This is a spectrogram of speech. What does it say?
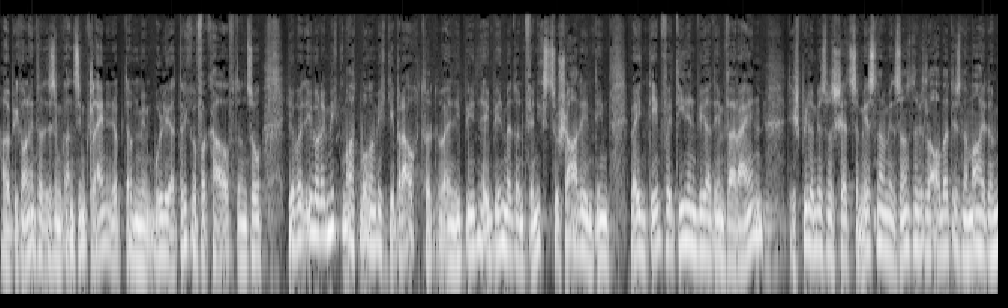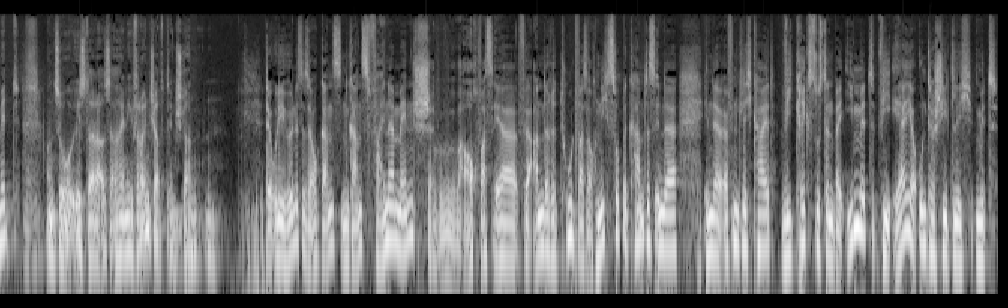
Aber begonnen hat es im ganz im Kleinen. Ich habe dann mit dem Uli ein Trikot verkauft und so. Ich habe halt überall mitgemacht, wo man mich gebraucht hat. Weil ich bin, ich bin mir dann für nichts zu schade, in dem, weil in dem Fall dienen wir ja dem Verein. Die Spieler müssen was gescheit zum Essen haben. Wenn sonst ein bisschen Arbeit ist, dann mache ich da mit. Und so ist daraus auch eine Freundschaft entstanden. Der Uli Hoeneß ist auch ganz, ein ganz feiner Mensch, auch was er für andere tut, was auch nicht so bekannt ist in der, in der Öffentlichkeit. Wie kriegst du es denn bei ihm mit, wie er ja unterschiedlich mit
